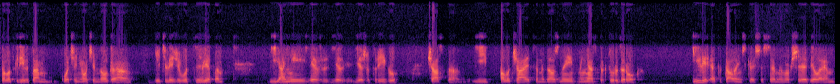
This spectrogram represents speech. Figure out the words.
Салатгривы, там очень-очень много жителей живут летом. И они езжат, езжат в Ригу часто. И получается, мы должны менять структуру дорог. Или это Таллинское шоссе мы вообще делаем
